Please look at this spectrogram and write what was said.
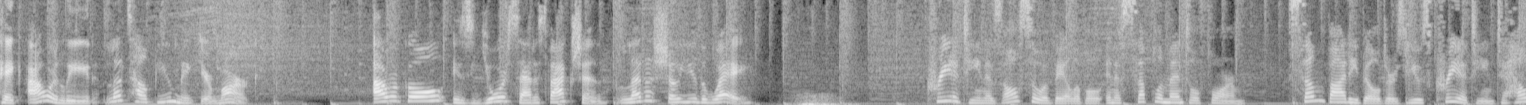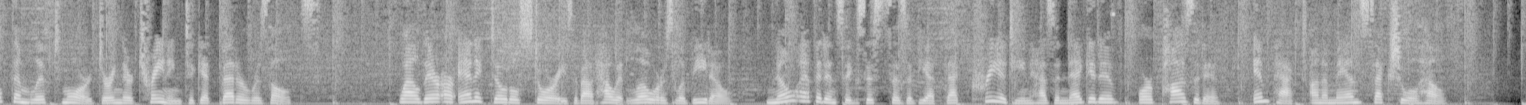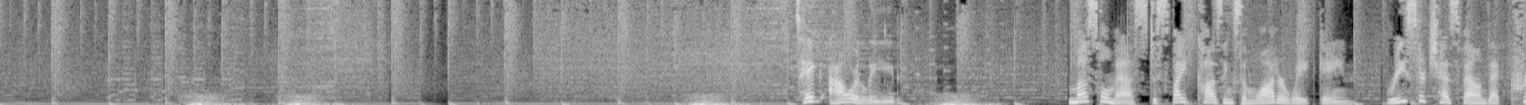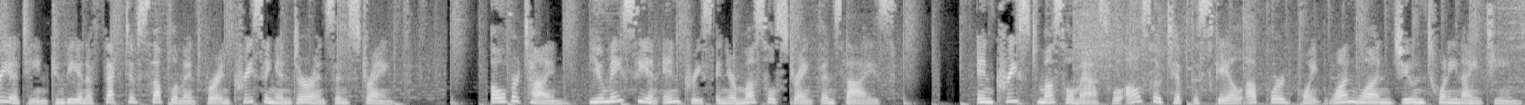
Take our lead, let's help you make your mark. Our goal is your satisfaction. Let us show you the way. Creatine is also available in a supplemental form. Some bodybuilders use creatine to help them lift more during their training to get better results. While there are anecdotal stories about how it lowers libido, no evidence exists as of yet that creatine has a negative, or positive, impact on a man's sexual health. Take our lead. Muscle mass despite causing some water weight gain. Research has found that creatine can be an effective supplement for increasing endurance and strength. Over time, you may see an increase in your muscle strength and size. Increased muscle mass will also tip the scale upward. 11 June 2019.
